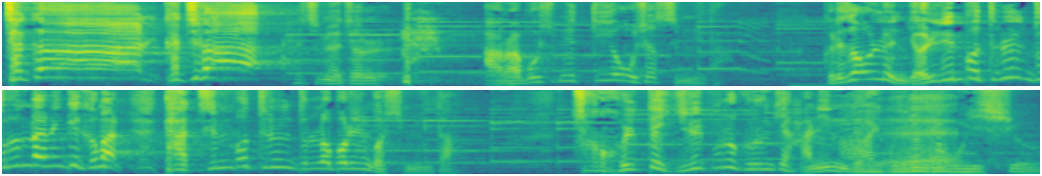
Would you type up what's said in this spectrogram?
잠깐 같이 가 하시며 저를 알아보시며 뛰어오셨습니다. 그래서 얼른 열린 버튼을 누른다는 게 그만 닫힌 버튼을 눌러버리는 것입니다. 절대 일부러 그런 게 아닌데. 아이고 이런 경우 이슈.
